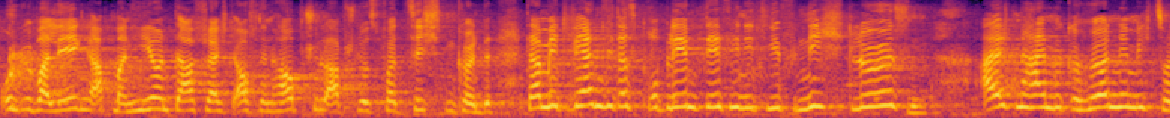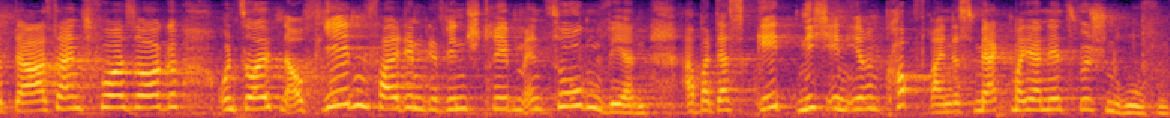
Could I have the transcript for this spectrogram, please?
und überlegen, ob man hier und da vielleicht auf den Hauptschulabschluss verzichten könnte. Damit werden Sie das Problem definitiv nicht lösen. Altenheime gehören nämlich zur Daseinsvorsorge und sollten auf jeden Fall dem Gewinnstreben entzogen werden. Aber das geht nicht in Ihren Kopf rein. Das merkt man ja in den Zwischenrufen.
